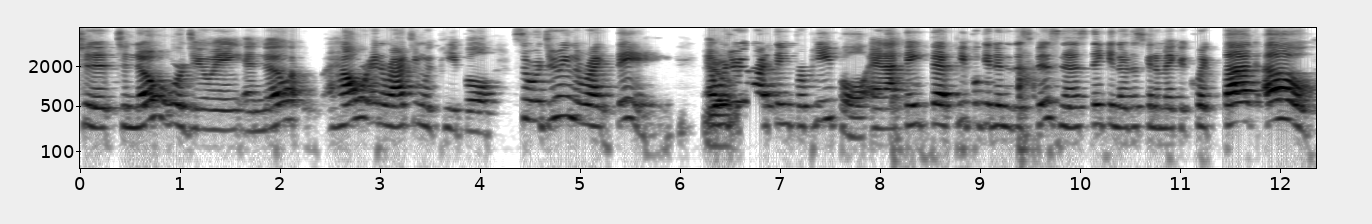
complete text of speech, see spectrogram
to to know what we're doing and know how we're interacting with people so we're doing the right thing and we're doing the right thing for people and i think that people get into this business thinking they're just going to make a quick buck oh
